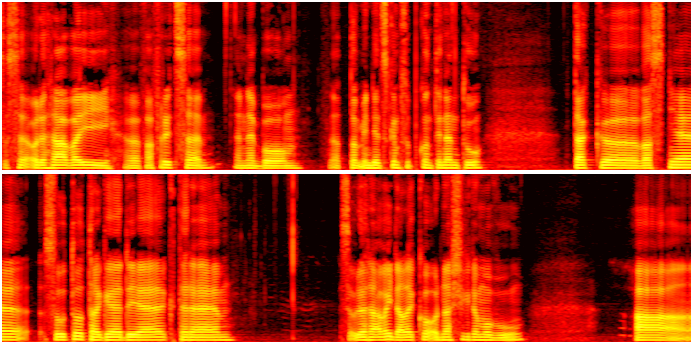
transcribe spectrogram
co se odehrávají eh, v Africe nebo na tom indickém subkontinentu, tak eh, vlastně jsou to tragédie, které se odehrávají daleko od našich domovů a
